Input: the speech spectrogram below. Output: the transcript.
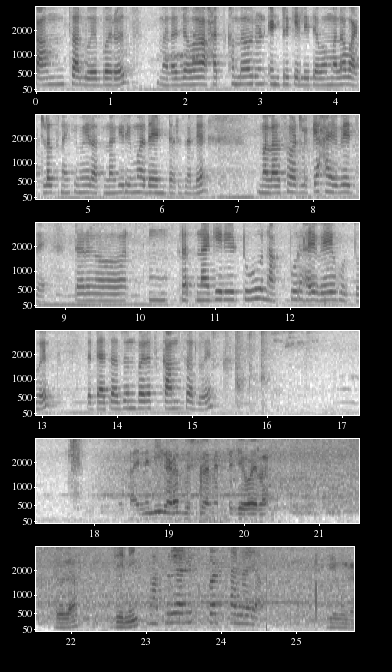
काम चालू आहे बरंच. मला जेव्हा हातखंब्यावरून एंट्री केली तेव्हा मला वाटलंच नाही की मी रत्नागिरीमध्ये एंटर झाले. मला असं वाटलं की हायवेच आहे. तर रत्नागिरी टू नागपूर हायवे होतो आहे तर त्याचं अजून बरंच काम चालू आहे. फायनली घरात बसलो आम्ही आता जेवायला. हे बघा. जेनी. भाकरी आणि सुकट खायला या. हे बघा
